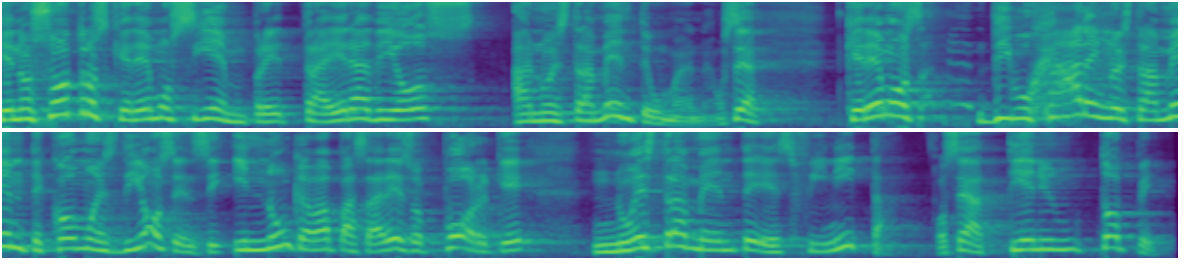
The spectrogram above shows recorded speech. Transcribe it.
que nosotros queremos siempre traer a Dios a nuestra mente humana. O sea, queremos dibujar en nuestra mente cómo es Dios en sí y nunca va a pasar eso porque nuestra mente es finita, o sea, tiene un tope.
